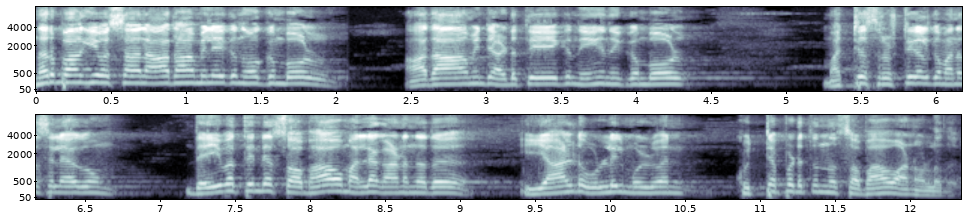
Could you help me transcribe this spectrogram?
നിർഭാഗ്യവശാൽ ആദാമിലേക്ക് നോക്കുമ്പോൾ ആദാമിന്റെ അടുത്തേക്ക് നീങ്ങി നിൽക്കുമ്പോൾ മറ്റ് സൃഷ്ടികൾക്ക് മനസ്സിലാകും ദൈവത്തിന്റെ സ്വഭാവമല്ല കാണുന്നത് ഇയാളുടെ ഉള്ളിൽ മുഴുവൻ കുറ്റപ്പെടുത്തുന്ന സ്വഭാവമാണുള്ളത്.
